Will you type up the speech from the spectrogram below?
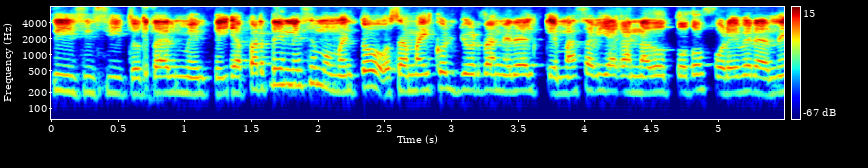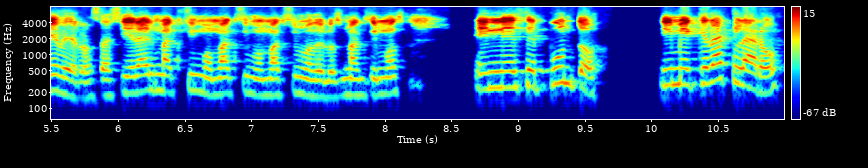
Sí, sí, sí, totalmente. Y aparte en ese momento, o sea, Michael Jordan era el que más había ganado todo forever and ever, o sea, sí era el máximo, máximo, máximo de los máximos en ese punto. Y me queda claro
